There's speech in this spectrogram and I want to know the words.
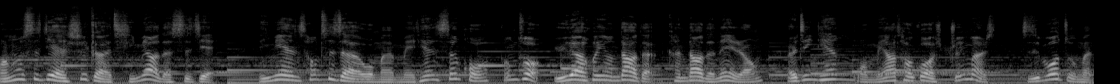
网络世界是个奇妙的世界。里面充斥着我们每天生活、工作、娱乐会用到的、看到的内容。而今天我们要透过 streamers 直播主们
